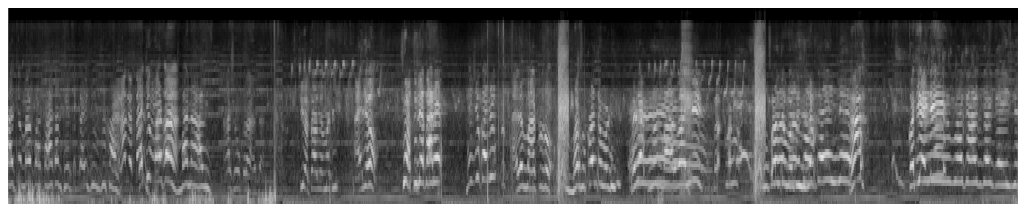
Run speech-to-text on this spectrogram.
આજ તો માર કાકા ફેરતી કઈ ગયું છે ખાલી. હજુ માર પાસે રંબા ના આવી. આ છોકરા હતા. ચી હતા એમાંથી આર્યો શું હતું લે તારે? મેં શું કર્યું? અરે માટરો મારા છોકરાને તો મળી અરે મને મારવાની. છોકરાને તો મળી હા? કજી આલી માર કાકા કઈ છે?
